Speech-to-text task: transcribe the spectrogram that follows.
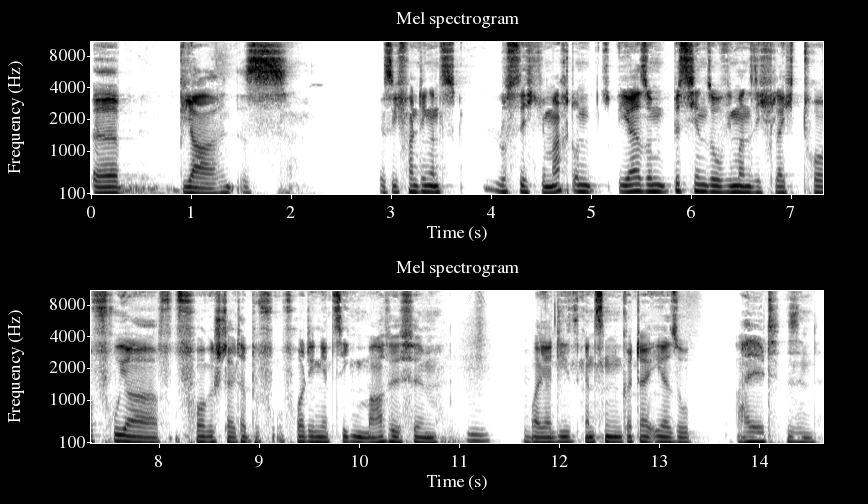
äh, ja, es, es, ich fand den ganz lustig gemacht und eher so ein bisschen so, wie man sich vielleicht Tor früher vorgestellt hat, bevor, vor den jetzigen Marvel-Filmen. Mhm. Weil ja die ganzen Götter eher so alt sind.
